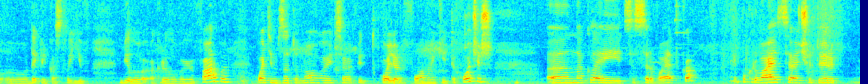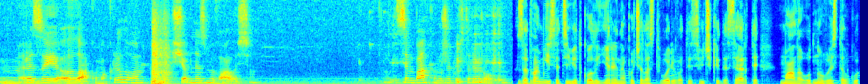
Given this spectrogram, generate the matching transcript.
е, декілька слоїв білої акрилової фарби, потім затоновується під колір фону, який ти хочеш. Е, Наклеюється серветка і покривається 4 рази лаком акриловим, щоб не змивалося. Цим банкам вже півтори року. За два місяці, відколи Ірина почала створювати свічки-десерти, мала одну виставку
